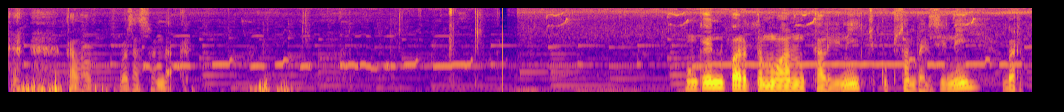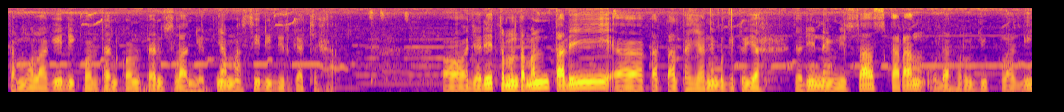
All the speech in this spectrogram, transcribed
Kalau bahasa Sunda mungkin pertemuan kali ini cukup sampai di sini bertemu lagi di konten-konten selanjutnya masih di Dirga CH Oh, jadi teman-teman tadi eh, kata Teh Yani begitu ya. Jadi Neng Nisa sekarang udah rujuk lagi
